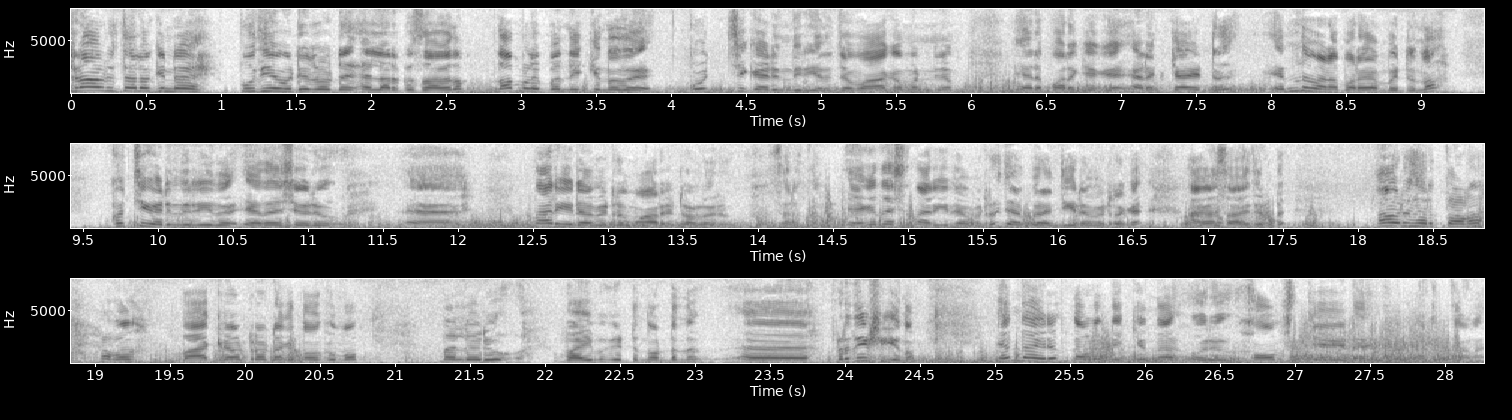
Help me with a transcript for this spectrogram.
ട്രാവൽ താലൂക്കിന്റെ പുതിയ വീട്ടിലോട്ട് എല്ലാവർക്കും സ്വാഗതം. നമ്മളിപ്പോൾ നിൽക്കുന്നത് കൊച്ചി കരിന്തിരി എന്ന് വെച്ചാൽ വാഗമണ്ണിനും ഏലപ്പാറയ്ക്കൊക്കെ ഇടയ്ക്കായിട്ട് എന്ന് വേണം പറയാൻ പറ്റുന്ന കൊച്ചി കരിന്തിരിയിൽ നിന്ന് ഏകദേശം ഒരു നാല് കിലോമീറ്റർ മാറിയിട്ടുള്ളൊരു സ്ഥലത്താണ്. ഏകദേശം നാല് കിലോമീറ്റർ ചിലപ്പോൾ ഒരു അഞ്ച് കിലോമീറ്ററൊക്കെ ആകാൻ സാധ്യതയുണ്ട്. ആ ഒരു സ്ഥലത്താണ് അപ്പോൾ ബാക്ക്ഗ്രൗണ്ടിലോട്ടൊക്കെ നോക്കുമ്പോൾ നല്ലൊരു വൈബ് കിട്ടുന്നുണ്ടെന്ന് പ്രതീക്ഷിക്കുന്നു. എന്തായാലും നമ്മൾ നിൽക്കുന്ന ഒരു ഹോം സ്റ്റേയുടെ അടുത്താണ്.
